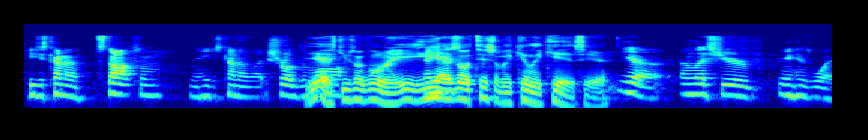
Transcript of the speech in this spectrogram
he just kind of stops him, and he just kind of like shrugs him yeah, off. keeps on going. He, he he has just- no intention of killing kids here. yeah, unless you're in his way.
